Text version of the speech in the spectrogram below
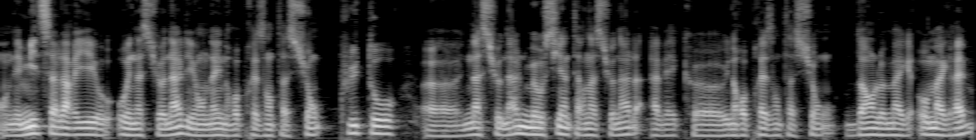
On est 1000 salariés au, au national et on a une représentation plutôt euh, nationale, mais aussi internationale, avec euh, une représentation dans le Mag- au Maghreb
